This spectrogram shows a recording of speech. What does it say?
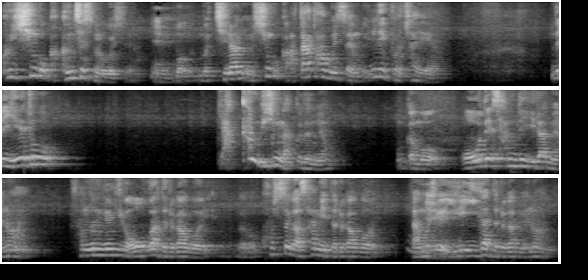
거의 신고가 근처에서 놀고 있어요. 예. 뭐, 뭐, 지난 신고가 왔다 갔다 하고 있어요. 뭐 1, 2% 차이에요. 근데 얘도 약간 비중 났거든요. 그러니까 뭐, 5대 3대 2라면은, 삼성전기가 5가 들어가고, 어, 코스가 3이 들어가고, 나머지가 예. 2, 2가 들어가면은,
